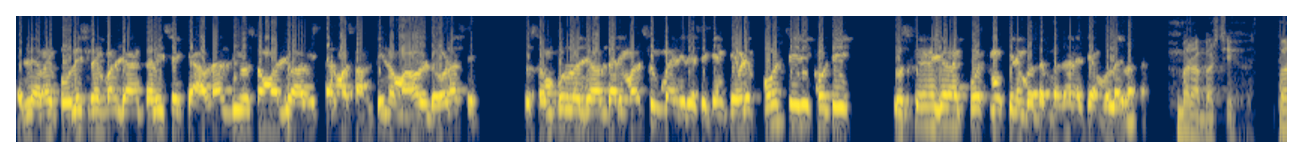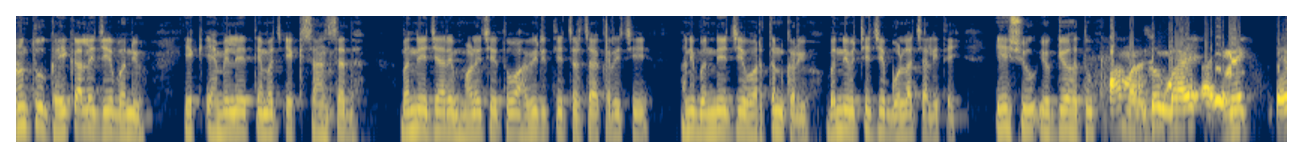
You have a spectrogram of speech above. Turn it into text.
એટલે અમે પોલીસને પણ જાણ કરી છે કે આવનાર દિવસોમાં જો આ વિસ્તારમાં શાંતિનો માહોલ દોડાશે તો સંપૂર્ણ જવાબદારી મનસુખભાઈની રહેશે. કેમ કે એમણે પોસ્ટ એવી ખોટી ઉશ્કેરણીજનક પોસ્ટ મૂકીને બધાને ત્યાં બોલાવ્યા હતા. બરાબર છે. પરંતુ ગઈકાલે જે બન્યું એક એમએલએ તેમજ એક સાંસદ બંને જ્યારે મળે છે તો આવી રીતે ચર્ચા કરે છે અને બંને જે વર્તન કર્યું બંને વચ્ચે જે બોલાચાલી થઈ એ શું યોગ્ય હતું? આ મનસુખભાઈ અ, એમની તે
